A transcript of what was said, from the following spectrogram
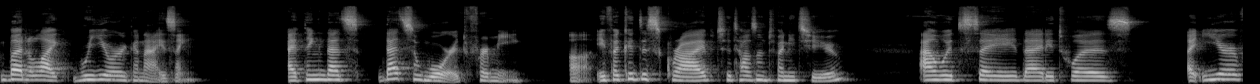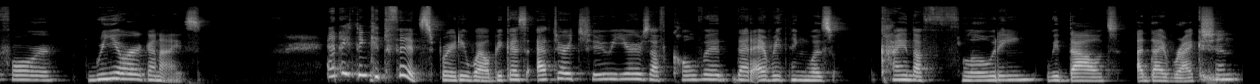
but like reorganizing. I think that's that's a word for me. Uh, if I could describe 2022, I would say that it was a year for reorganize. And I think it fits pretty well because after two years of COVID, that everything was kind of floating without a direction,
